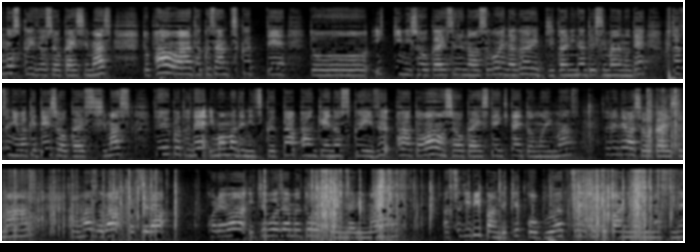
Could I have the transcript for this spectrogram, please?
のスクイズを紹介します。とパンはたくさん作ってと一気に紹介するのはすごい長い時間になってしまうので2つに分けて紹介します。ということで今までに作ったパン系のスクイズパート1を紹介していきたいと思います。それでは紹介します。とまずはこちら。これはいちごジャムトーストになります。厚切りパンで結構分厚い食パンになりますね。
